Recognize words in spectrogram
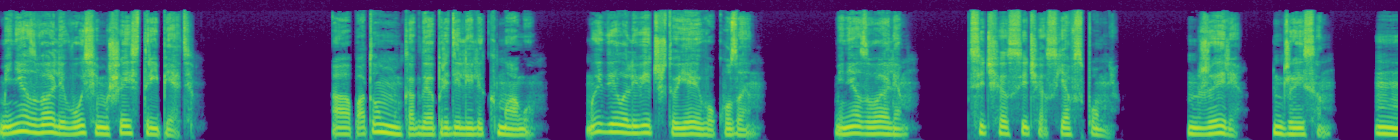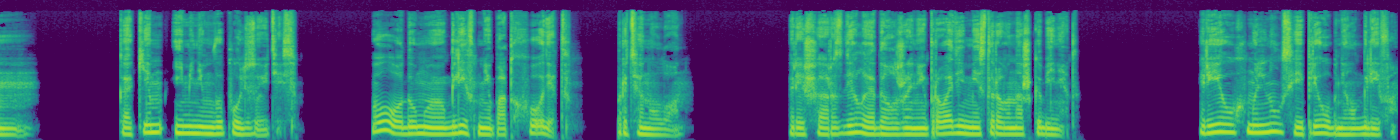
Меня звали 8635. А потом, когда определили к магу, мы делали вид, что я его кузен. Меня звали... Сейчас, сейчас, я вспомню. Джерри, Джейсон. Ммм... Каким именем вы пользуетесь? О, думаю, глиф мне подходит, протянул он. Ришар, сделай одолжение и проводи мистера в наш кабинет. Рио ухмыльнулся и приобнял Глифа.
